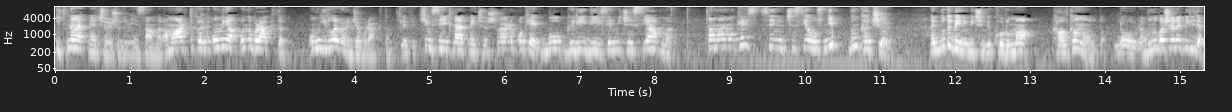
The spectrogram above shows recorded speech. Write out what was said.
ikna etmeye çalışıyordum insanları. Ama artık hani onu yap, onu bıraktım. Onu yıllar önce bıraktım. Evet. Kimseyi ikna etmeye çalışmıyorum. Okey bu gri değil, senin için siyah mı? Tamam okey senin için siyah olsun deyip bunu kaçıyorum. Hani bu da benim için bir koruma kalkan oldu. Doğru. Ya Bunu başarabildim.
